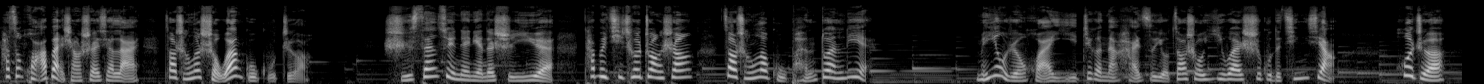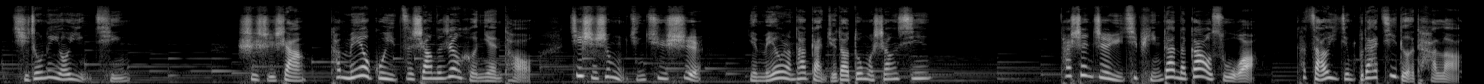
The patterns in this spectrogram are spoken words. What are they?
他从滑板上摔下来，造成了手腕骨骨折。十三岁那年的十一月，他被汽车撞伤，造成了骨盆断裂。没有人怀疑这个男孩子有遭受意外事故的倾向，或者其中另有隐情。事实上，他没有故意自伤的任何念头，即使是母亲去世，也没有让他感觉到多么伤心。他甚至语气平淡地告诉我，他早已经不大记得他了。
